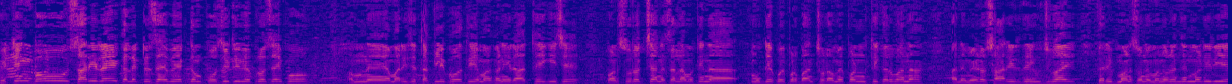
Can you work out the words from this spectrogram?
મિટિંગ બહુ સારી રહી. કલેક્ટર સાહેબે એકદમ પોઝિટિવ એપ્રોચ આપ્યો. અમને અમારી જે તકલીફો હતી એમાં ઘણી રાહત થઈ ગઈ છે. પણ સુરક્ષા અને સલામતીના મુદ્દે કોઈ પણ બાંધછોડ અમે પણ નથી કરવાના. અને મેળો સારી રીતે ઉજવાય, ગરીબ માણસોને મનોરંજન મળી રહે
